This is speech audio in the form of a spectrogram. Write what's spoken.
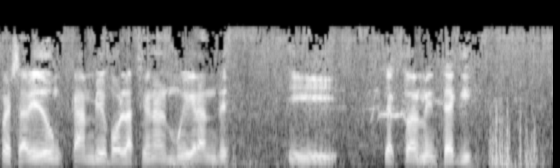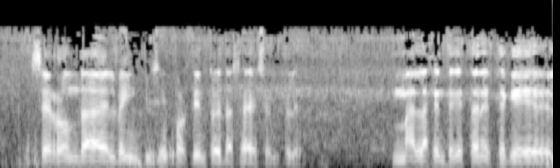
pues ha habido un cambio poblacional muy grande y, y actualmente aquí se ronda el 26% de tasa de desempleo más la gente que está en este que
